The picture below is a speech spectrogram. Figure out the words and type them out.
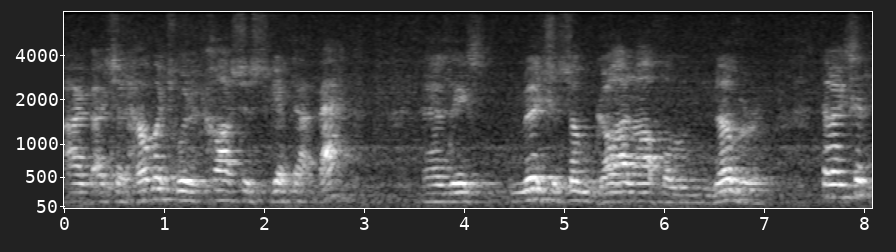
I, I said, how much would it cost us to get that back? And they mentioned some god-awful number. And I said,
